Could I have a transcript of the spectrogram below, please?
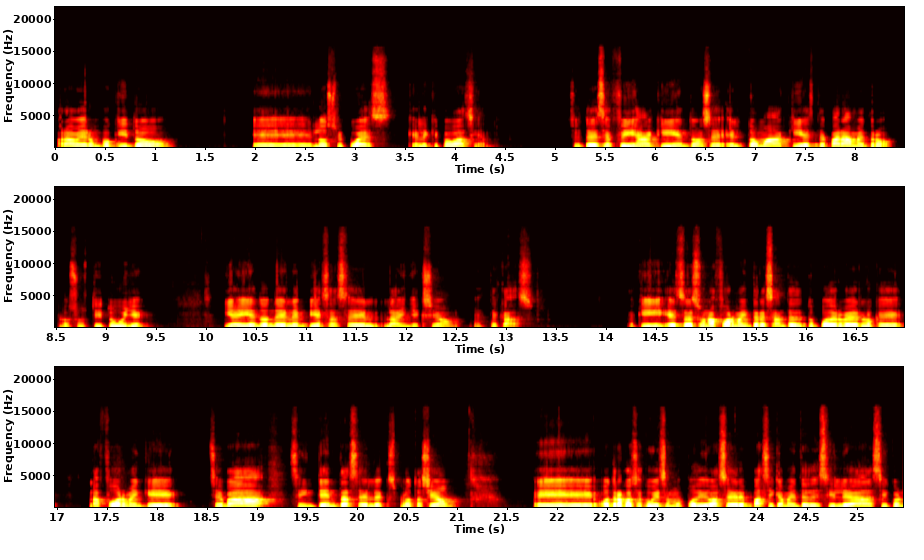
para ver un poquito eh, los requests que el equipo va haciendo. Si ustedes se fijan aquí, entonces él toma aquí este parámetro, lo sustituye y ahí es donde él empieza a hacer la inyección, en este caso. Aquí, eso es una forma interesante de tú poder ver lo que, la forma en que se va, se intenta hacer la explotación. Eh, otra cosa que hubiésemos podido hacer es básicamente decirle a SQL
